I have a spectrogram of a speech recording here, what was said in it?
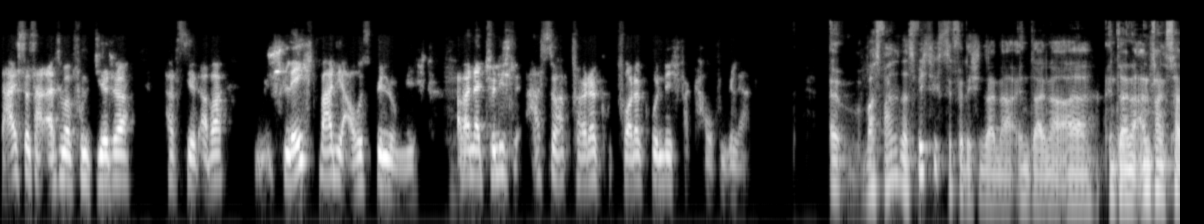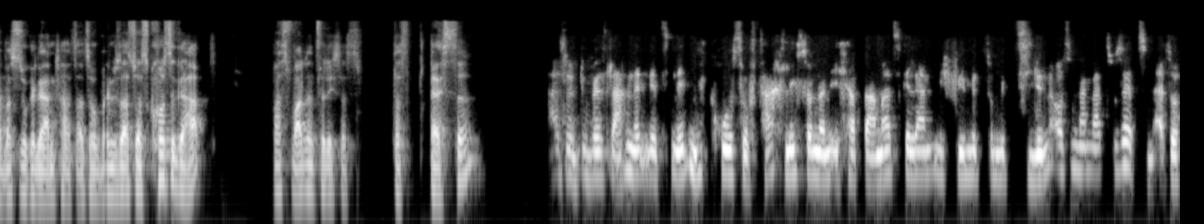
Da ist das halt alles mal fundierter passiert. Aber schlecht war die Ausbildung nicht. Aber natürlich hast du vordergründig verkaufen gelernt. Äh, was war denn das Wichtigste für dich in deiner, in deiner, äh, in deiner Anfangszeit, was du gelernt hast? Also, wenn du sagst, du hast Kurse gehabt, was war denn für dich das, das Beste? Also du wirst lachen, jetzt nicht, nicht groß so fachlich, sondern ich habe damals gelernt, mich viel mit so mit Zielen auseinanderzusetzen. Also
